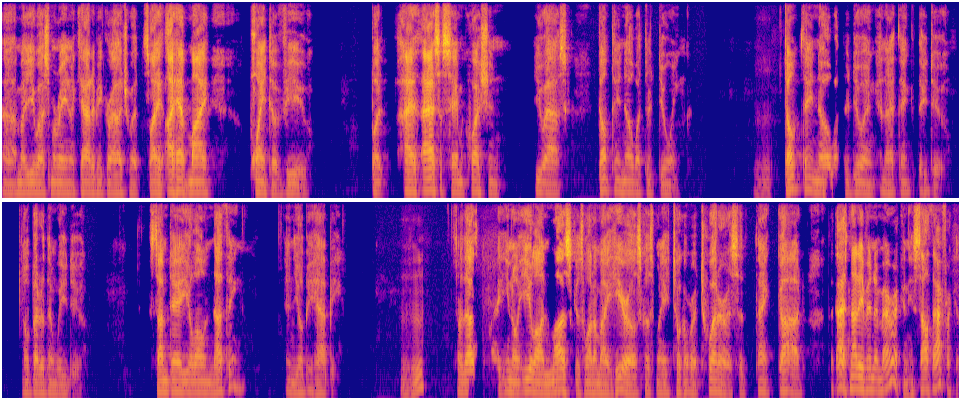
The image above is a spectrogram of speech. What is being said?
Uh, I'm a U.S. Marine Academy graduate, so I, I have my point of view. But I, I ask the same question you ask: Don't they know what they're doing? Mm-hmm. Don't they know what they're doing? And I think they do, no better than we do. Someday you'll own nothing and you'll be happy. Mm-hmm. So that's why, you know, Elon Musk is one of my heroes because when he took over Twitter, I said, thank God. The guy's not even American, he's South African.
